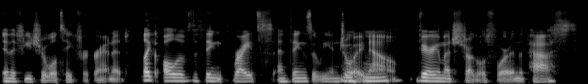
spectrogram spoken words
in the future will take for granted. Like all of the things rights and things that we enjoy Mhm. now very much struggled for in the past.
